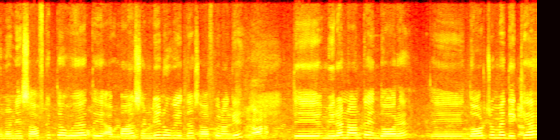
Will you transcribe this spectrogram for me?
ਉਹਨਾਂ ਨੇ ਸਾਫ਼ ਕੀਤਾ ਹੋਇਆ ਤੇ ਆਪਾਂ ਸੰਡੇ ਨੂੰ ਵੀ ਇਦਾਂ ਸਾਫ਼ ਕਰਾਂਗੇ। ਤੇ ਮੇਰਾ ਨਾਮ ਨਾਨਕਾ ਇੰਦੌਰ ਹੈ ਤੇ ਇੰਦੌਰ 'ਚੋਂ ਮੈਂ ਦੇਖਿਆ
